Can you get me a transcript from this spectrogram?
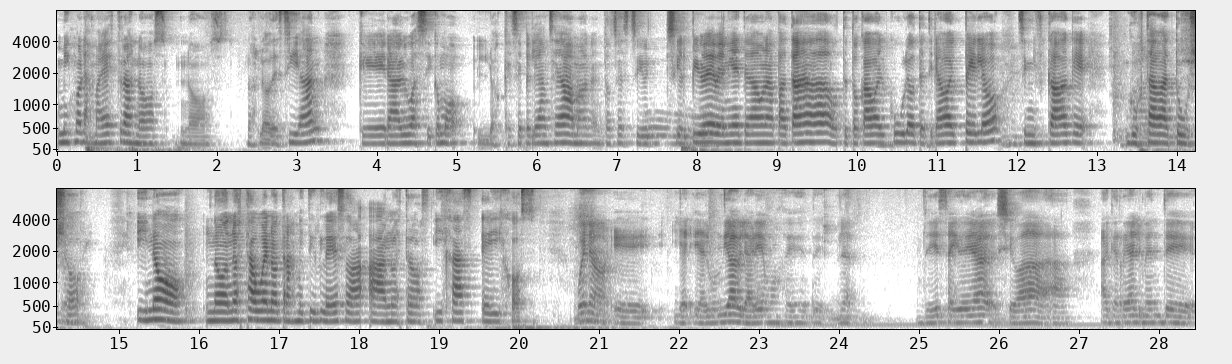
mismo las maestras nos, nos, nos lo decían, que era algo así como los que se pelean se aman. Entonces, si, si el pibe venía y te daba una patada, o te tocaba el culo, o te tiraba el pelo, Ujú. significaba que gustaba tuyo. Y no, no, no está bueno transmitirle eso a, a nuestras hijas e hijos. Bueno, eh, y, algún día hablaremos de, de, esa idea llevada a, que realmente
